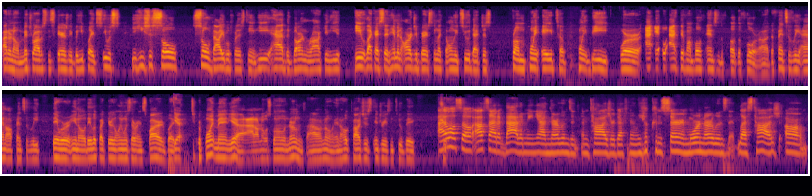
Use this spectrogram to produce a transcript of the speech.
I don't know. Mitch Robinson scares me, but he played. He was. He's just so so valuable for this team. He had the garden rock, and he he like I said, him and RJ Barrett seemed like the only two that just from point A to point B were a- active on both ends of the, of the floor, uh, defensively and offensively. They were, you know, they looked like they're the only ones that were inspired. But yeah, to your point, man, yeah, I don't know what's going on with Nerlens. I don't know, and I hope Taj's injury isn't too big. I also, outside of that, I mean, yeah, Nerlens and, and Taj are definitely a concern. More Nerlens than less Taj. Um,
